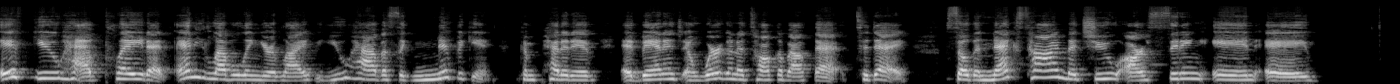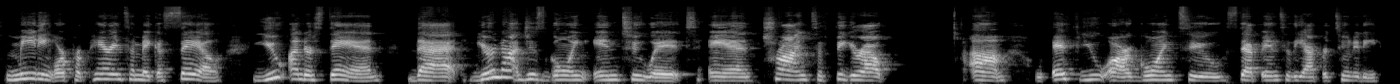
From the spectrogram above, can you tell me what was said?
if you have played at any level in your life, you have a significant competitive advantage. And we're going to talk about that today. So, the next time that you are sitting in a meeting or preparing to make a sale, you understand that you're not just going into it and trying to figure out um, if you are going to step into the opportunity.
